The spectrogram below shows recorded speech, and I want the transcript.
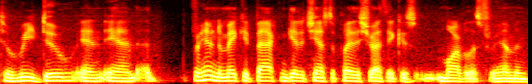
to redo, and and for him to make it back and get a chance to play this year, I think is marvelous for him. And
